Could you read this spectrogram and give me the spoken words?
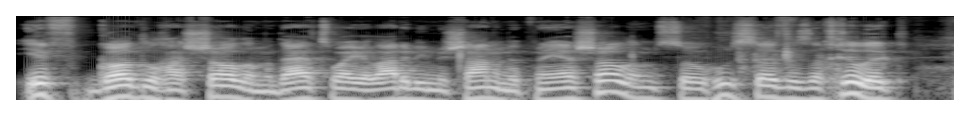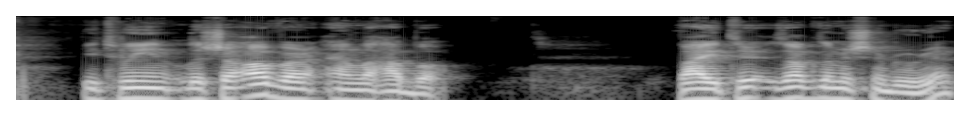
If Godel Hashalom, that's why you're allowed to be Mishanim Pnei Hashalom. So who says there's a chilik between Lisha'avar and Lahabo? Weiter, sagt Mishnah.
